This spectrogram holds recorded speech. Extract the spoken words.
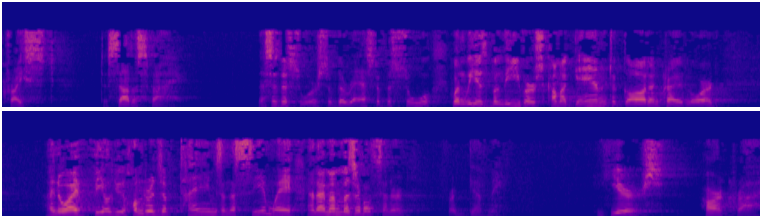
Christ to satisfy. This is the source of the rest of the soul. When we as believers come again to God and cry out, Lord, I know I've failed you hundreds of times in the same way, and I'm a miserable sinner. Forgive me. He hears our cry.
